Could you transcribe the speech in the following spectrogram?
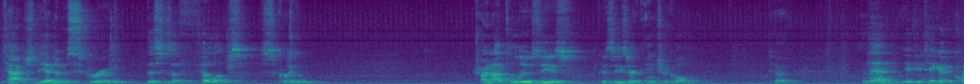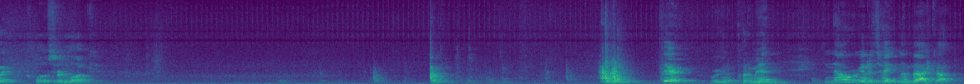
attached to the end of a screw. This is a Phillips screw. Try not to lose these because these are integral to it. And then if you take a quick closer look, there, we're going to put them in. And now we're going to tighten them back up.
